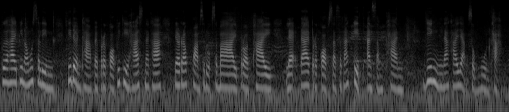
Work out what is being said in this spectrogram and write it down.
เพื่อให้พี่น้องมุสลิมที่เดินทางไปประกอบพิธีฮัจญ์นะคะ ได้รับความสะดวกสบายปลอดภัย และได้ประกอบศาสนกิจอันสำคัญยิ่งนะคะอย่างสมบูรณ์ค่ะ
